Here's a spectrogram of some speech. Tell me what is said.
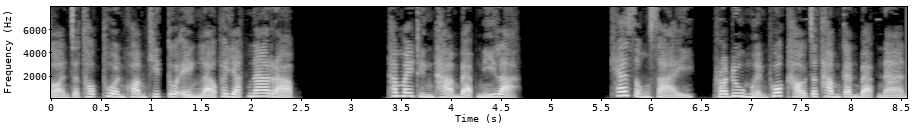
ก่อนจะทบทวนความคิดตัวเองแล้วพยักหน้ารับทำไมถึงถามแบบนี้ล่ะ แค่สงสัย เพราะดูเหมือนพวกเขาจะทำกันแบบนั้น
